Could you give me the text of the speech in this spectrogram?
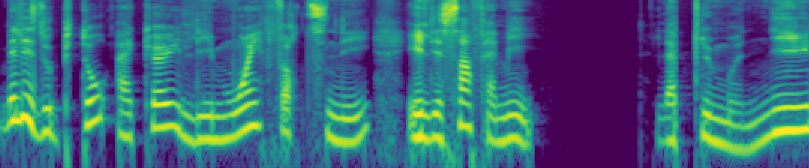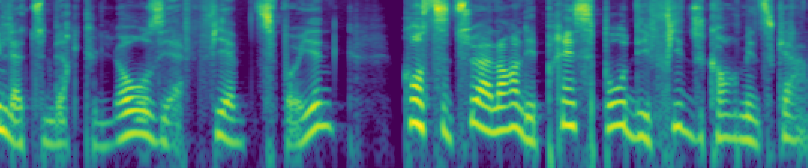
mais les hôpitaux accueillent les moins fortunés et les sans-famille. La pneumonie, la tuberculose et la fièvre typhoïde constituent alors les principaux défis du corps médical.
